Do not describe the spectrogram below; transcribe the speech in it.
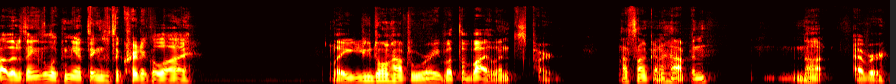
other things looking at things with a critical eye. Like you don't have to worry about the violence part. That's not going to happen. Not ever.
